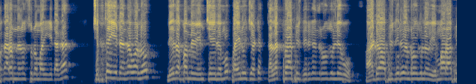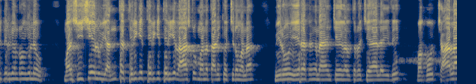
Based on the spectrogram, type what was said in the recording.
ప్రకారం నడుస్తున్నామని ఈటంగా చెప్తే ఈటంగా వాళ్ళు లేదబ్బా మేము ఏం చేయలేము పైనుంచి అంటే కలెక్టర్ ఆఫీస్ తిరిగిన రోజులు లేవు ఆర్డీఓ ఆఫీస్ తిరిగిన రోజులు లేవు ఎంఆర్ ఆఫీస్ తిరిగిన రోజులు లేవు. మన సీసీఏలు అంతా తిరిగి తిరిగి తిరిగి లాస్ట్ మన తానికి వచ్చినామన్నా మీరు ఏ రకంగా న్యాయం చేయగలుగుతారో చేయాలి ఇది మాకు చాలా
